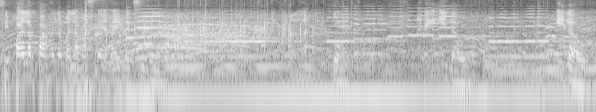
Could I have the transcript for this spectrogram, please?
kasi palakpakan na malakas kaya ay magsimula. lầu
